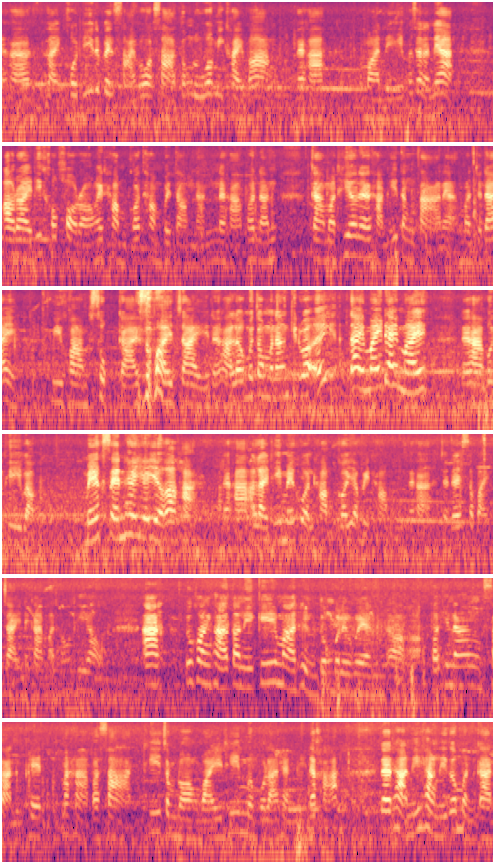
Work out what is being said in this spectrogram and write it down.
นะคะ หลายคนที่จะเป็นสายประวัติศาสตร์ต้องรู้ว่ามีใครบ้างนะคะ ประมาณนี้เพราะฉะนั้นเนี่ย อะไรที่เขาขอร้องให้ทำก็ทำไปตามนั้นนะคะ เพราะนั้นการมาเที่ยวในสถานที่ต่างๆเนี่ยมันจะได้มีความสุขกายสบายใจนะคะแล้วไม่ต้องมานั่งคิดว่าเอ้ยได้ไหมได้ไหมนะคะบางทีแบบ make sense ให้เยอะๆอะค่ะนะคะอะไรที่ไม่ควรทำก็อย่าไปทำนะคะจะได้สบายใจในการมาท่องเที่ยวอะทุกคนคะตอนนี้กี้มาถึงตรงบริเวณเอ่อพระที่นั่งสันเพชรมหาปราสาทที่จำลองไว้ที่เมืองโบราณแห่งนี้นะคะแต่สถานที่แห่งนี้ก็เหมือนกัน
